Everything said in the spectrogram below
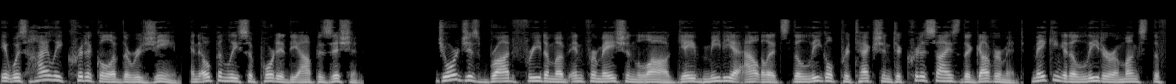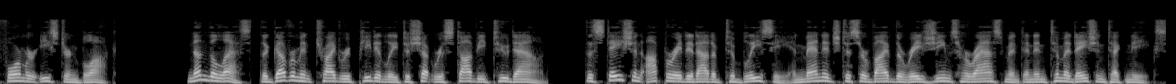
It was highly critical of the regime, and openly supported the opposition. Georgia's broad freedom of information law gave media outlets the legal protection to criticize the government, making it a leader amongst the former Eastern Bloc. Nonetheless, the government tried repeatedly to shut Rustavi 2 down. The station operated out of Tbilisi and managed to survive the regime's harassment and intimidation techniques.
